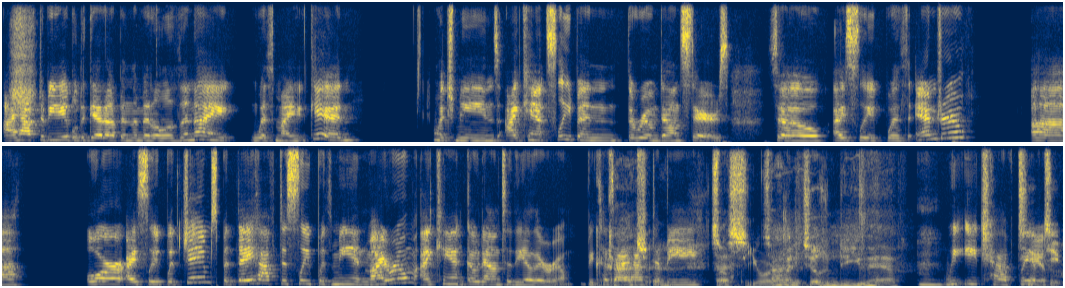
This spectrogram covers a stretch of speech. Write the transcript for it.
I have to be able to get up in the middle of the night with my kid, which means I can't sleep in the room downstairs. So I sleep with Andrew, uh, or I sleep with James, but they have to sleep with me in my room. I can't go down to the other room because gotcha. I have to be. So, so, how many children do you have? We each have two. Have two.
